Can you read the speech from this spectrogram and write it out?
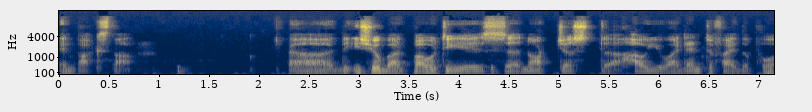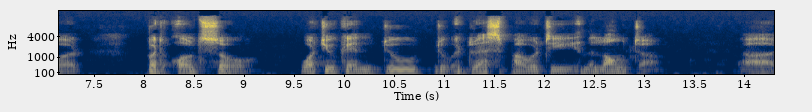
in Pakistan. Uh, the issue about poverty is uh, not just uh, how you identify the poor, but also what you can do to address poverty in the long term. Uh,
